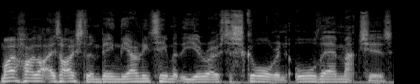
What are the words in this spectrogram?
My highlight is Iceland being the only team at the Euros to score in all their matches.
